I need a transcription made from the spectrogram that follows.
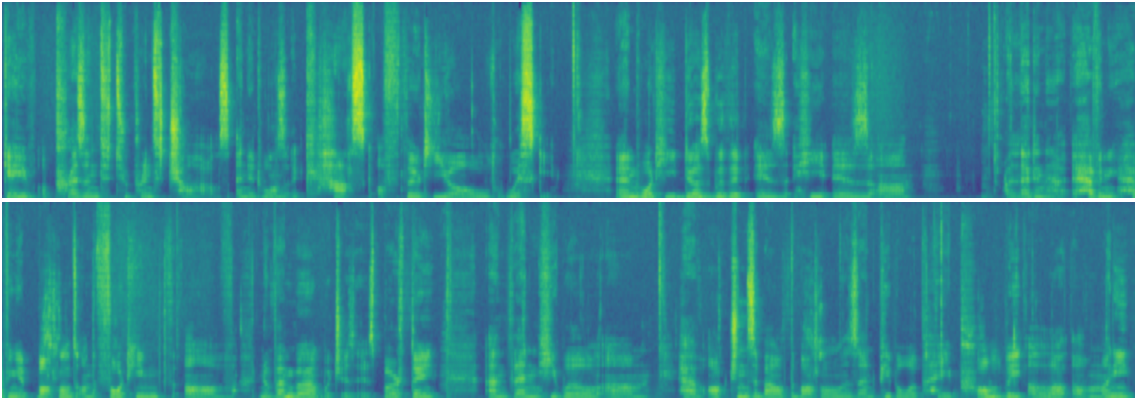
gave a present to Prince Charles, and it was a cask of 30 year old whiskey. And what he does with it is he is uh, having having it bottled on the 14th of November, which is his birthday, and then he will um, have auctions about the bottles, and people will pay probably a lot of money,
